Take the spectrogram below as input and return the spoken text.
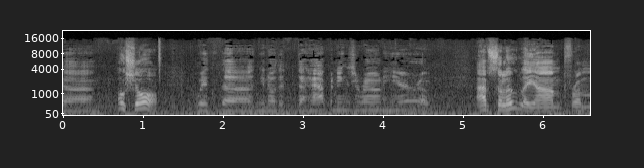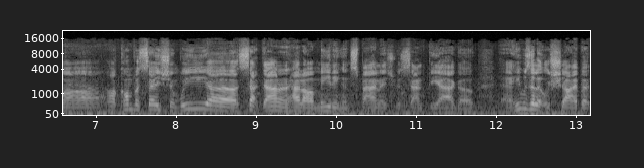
Uh, oh, sure. With uh, you know the, the happenings around here. Of, Absolutely. Um, from uh, our conversation, we uh, sat down and had our meeting in Spanish with Santiago. Uh, he was a little shy, but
